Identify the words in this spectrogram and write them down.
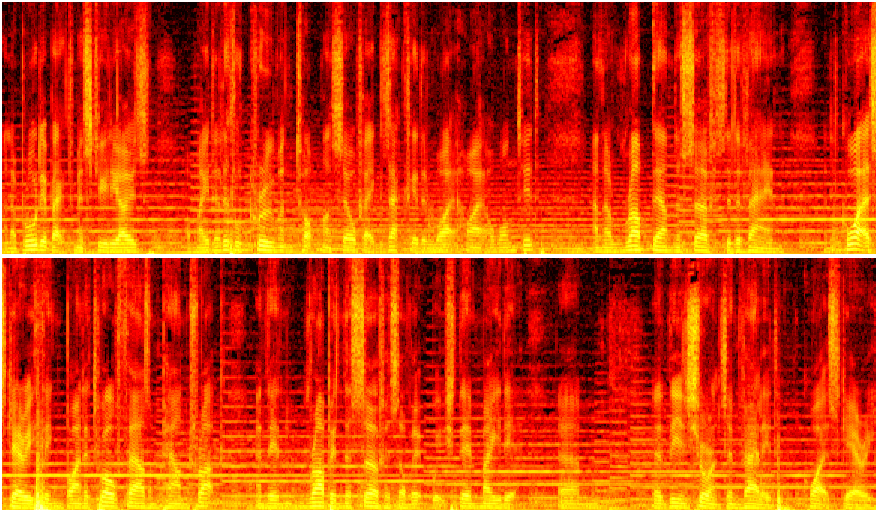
and I brought it back to my studios made a little crewman top myself at exactly the right height I wanted and I rubbed down the surface of the van. And quite a scary thing buying a 12,000 pound truck and then rubbing the surface of it which then made it um, uh, the insurance invalid. Quite scary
